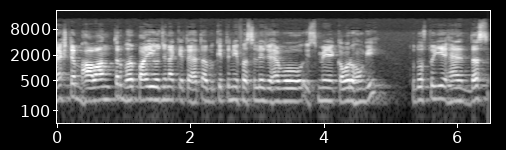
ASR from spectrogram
नेक्स्ट है भावांतर भरपाई योजना के तहत अब कितनी फ़सलें जो है वो इसमें कवर होंगी? तो दोस्तों, ये हैं दस।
